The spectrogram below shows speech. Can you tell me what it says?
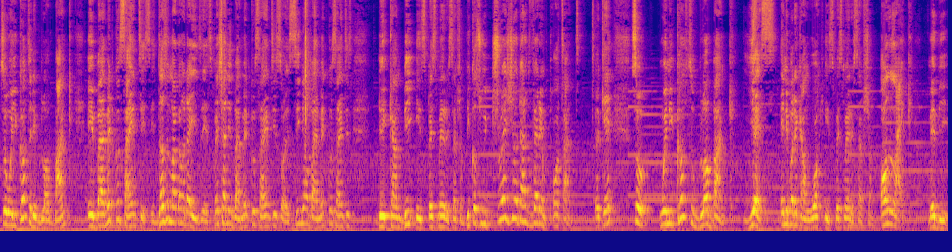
So when you come to the blood bank, a biomedical scientist, it doesn't matter whether he's a specialist biomedical scientist or a senior biomedical scientist, they can be in specimen reception because we treasure that very important. Okay, so when it comes to blood bank, yes, anybody can work in specimen reception, unlike maybe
